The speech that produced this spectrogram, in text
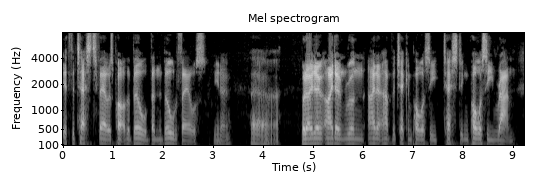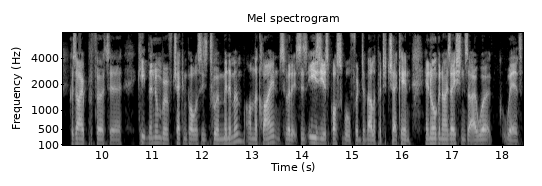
if the tests fail as part of the build, then the build fails. You know. Uh, but I don't. I don't run. I don't have the check-in policy testing policy ran because I prefer to keep the number of check-in policies to a minimum on the client so that it's as easy as possible for a developer to check in. In organizations that I work with,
